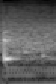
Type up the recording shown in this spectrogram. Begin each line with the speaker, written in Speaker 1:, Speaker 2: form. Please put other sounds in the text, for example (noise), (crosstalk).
Speaker 1: Bye. (laughs)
